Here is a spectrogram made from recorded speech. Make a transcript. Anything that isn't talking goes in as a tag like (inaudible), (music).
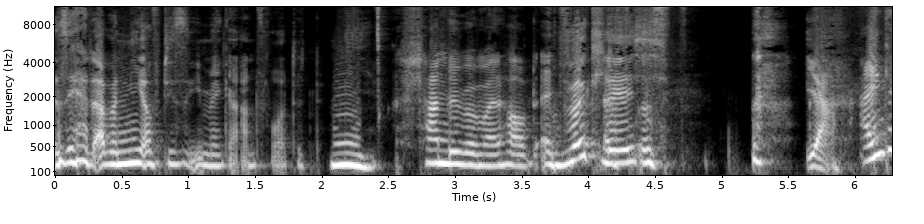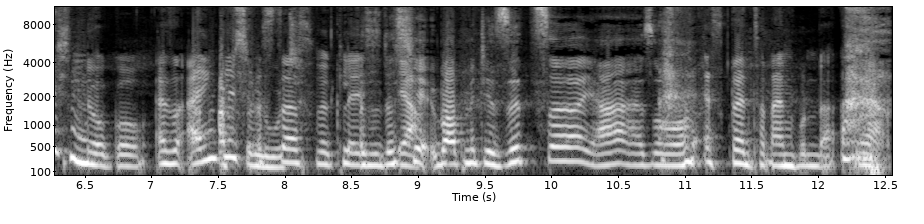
sie hat aber nie auf diese E-Mail geantwortet. Nie. Schande über mein Haupt. Echt. Wirklich? Ja. eigentlich ein No-Go. Also eigentlich Absolut. ist das wirklich. Also, dass ja, ich hier überhaupt mit dir sitze, ja, also. (laughs) es grenzt an ein Wunder. Ja.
